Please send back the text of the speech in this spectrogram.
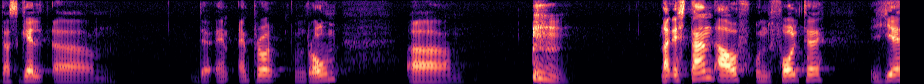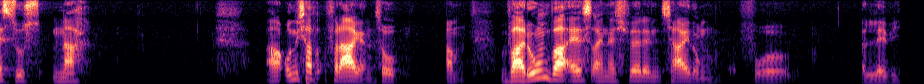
das Geld äh, der Emperor von Rom. Ähm, dann er stand auf und folgte Jesus nach. Äh, und ich habe Fragen. So, ähm, warum war es eine schwere Entscheidung für Levi?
